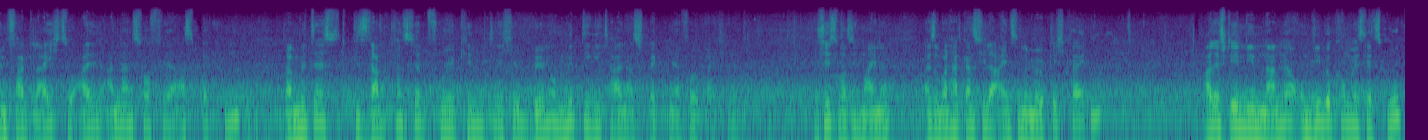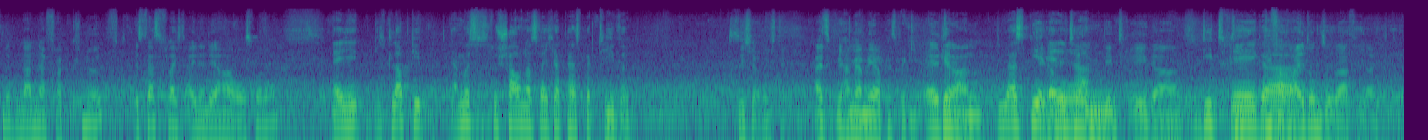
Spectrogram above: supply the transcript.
im Vergleich zu allen anderen Softwareaspekten, damit das Gesamtkonzept frühe kindliche Bildung mit digitalen Aspekten erfolgreich wird. Verstehst du, was ich meine? Also man hat ganz viele einzelne Möglichkeiten. Alle stehen nebeneinander und wie bekommen wir es jetzt gut miteinander verknüpft? Ist das vielleicht eine der Herausforderungen? Ich glaube, da müsstest du schauen, aus welcher Perspektive. Sicher, richtig. Also, wir haben ja mehrere Perspektiven. Eltern, genau. du hast die Eltern, den Träger, die Träger, die, die Verwaltung sogar vielleicht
